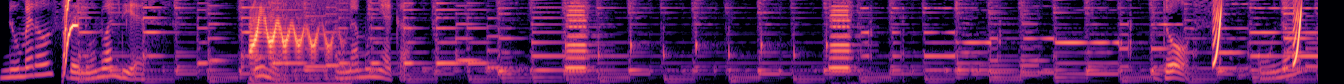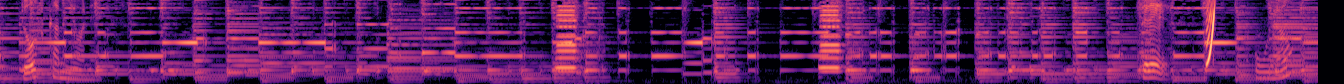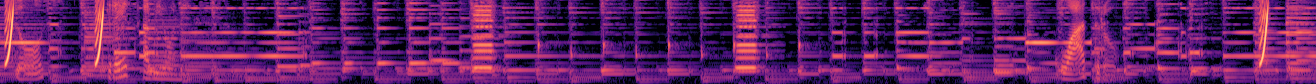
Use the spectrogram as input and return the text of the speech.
Números del 1 al 10. 1. Una muñeca. 2. 1. Dos camiones. 3. 1. 2. Tres aviones. 4.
